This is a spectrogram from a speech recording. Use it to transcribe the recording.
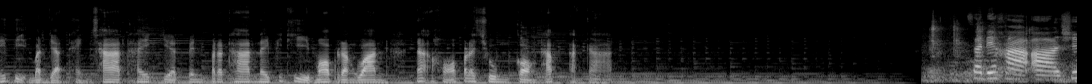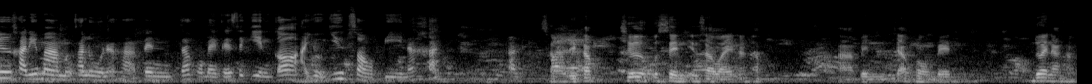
นิติบัญญัติแห่งชาติให้เกียรติเป็นประธานในพิธีมอบรางวัล ณหอประชุมกองทัพอากาศ สวัสดีค่ะะชื่อคาริมา มังคารูนะคะ เป็นเจ้าของแบรนด์เทสกิน ก็อายุ 22 ปีนะคะ สวัสดีครับ ชื่ออุเซน อินซาไวนะครับ เป็นเจ้าของแบรนด์ด้วยนะครับ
